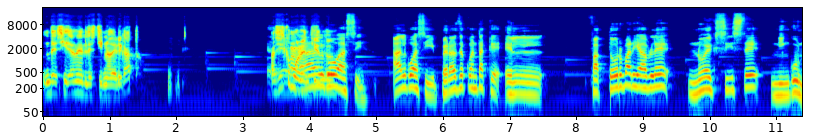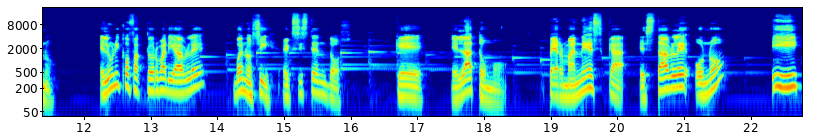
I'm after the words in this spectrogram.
decidan el destino del gato. Así es como lo entiendo. Algo así, algo así, pero haz de cuenta que el factor variable no existe ninguno. El único factor variable, bueno, sí, existen dos. Que el átomo permanezca estable o no y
